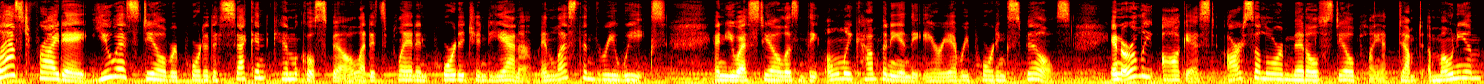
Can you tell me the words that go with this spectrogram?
Last Friday, U.S. Steel reported a second chemical spill at its plant in Portage, Indiana, in less than three weeks. And U.S. Steel isn't the only company in the area reporting spills. In early August, ArcelorMittal steel plant dumped ammonium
